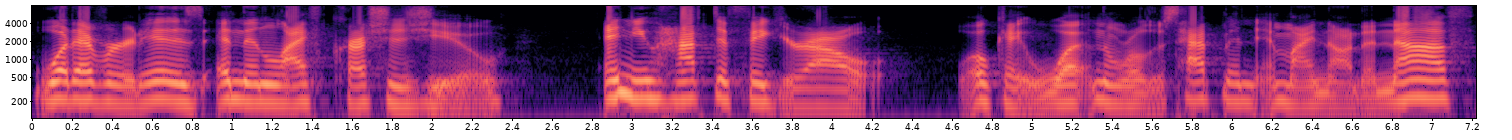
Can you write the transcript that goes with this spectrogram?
whatever it is, and then life crushes you, and you have to figure out okay, what in the world just happened? Am I not enough?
